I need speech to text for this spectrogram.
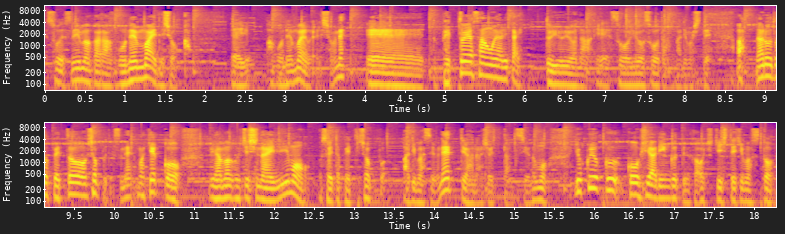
ー、そうですね、今から5年前でしょうか。えー、5年前ぐらいでしょうね、えー、ペット屋さんをやりたい。というような、えー、そういう相談がありまして、あ、なるほど、ペットショップですね。まあ、結構、山口市内にもそういったペットショップありますよね。っていう話をしてたんですけども、よくよくこうヒアリングというかお聞きしていきますと、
